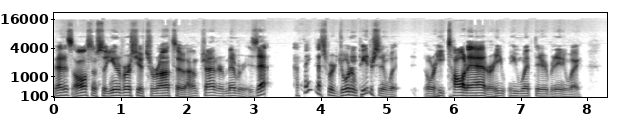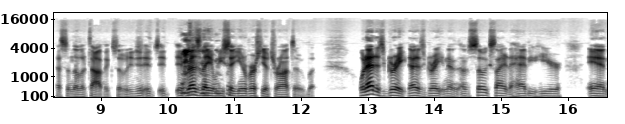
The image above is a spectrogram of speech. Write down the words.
That is awesome. So University of Toronto, I'm trying to remember, is that, I think that's where Jordan Peterson went or he taught at, or he, he went there. But anyway, that's another topic. So it it, it, it resonated when you said University of Toronto. But well, that is great. That is great, and I'm so excited to have you here. And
